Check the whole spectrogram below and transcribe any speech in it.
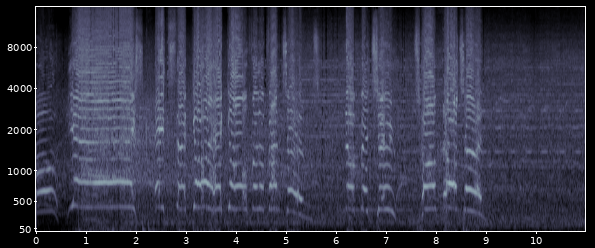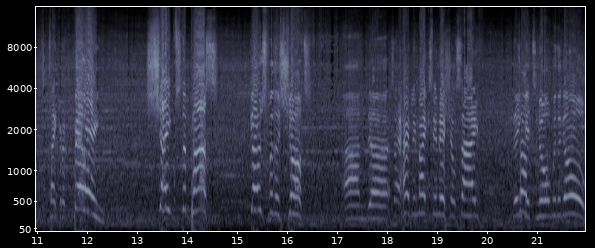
Oh, yes! It's the go-ahead goal for the Phantoms! Number two, Tom Norton! Taking a Billing shapes the pass, goes for the shot, and uh, so Headley makes the initial save. think Tom- it's Norton with a goal.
